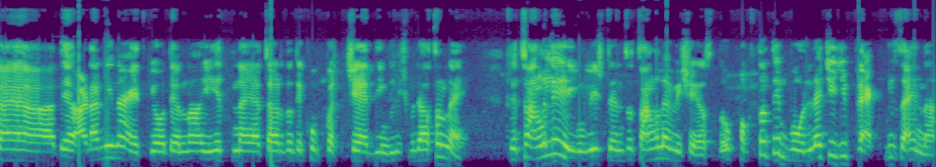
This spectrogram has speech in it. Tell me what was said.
काय ते अडाणी नाहीत किंवा त्यांना येत नाही. याचा अर्थ ते खूप कच्चे आहेत इंग्लिशमध्ये असं नाही. ते चांगले इंग्लिश त्यांचा चांगला विषय असतो. फक्त ते बोलण्याची जी प्रॅक्टिस आहे ना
